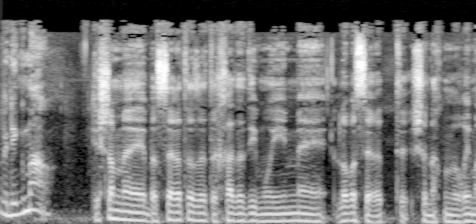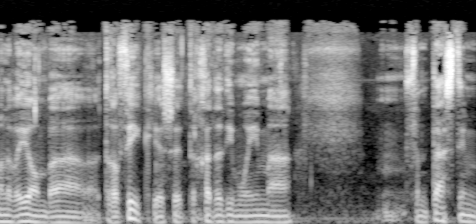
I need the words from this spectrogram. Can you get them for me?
ונגמר. יש שם אה, בסרט הזה את אחד הדימויים, אה, לא בסרט שאנחנו מדברים עליו היום, בטרפיק, יש את אחד הדימויים הפנטסטיים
